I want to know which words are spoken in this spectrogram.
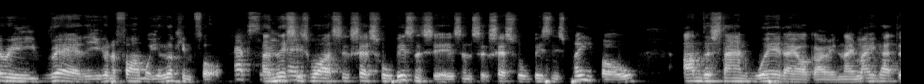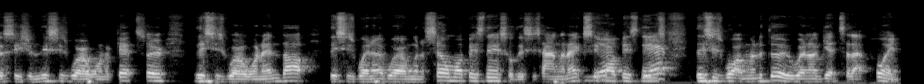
very rare that you're going to find what you're looking for. Absolutely. And this is why successful businesses and successful business people understand where they are going. They make that decision. This is where I want to get to. This is where I want to end up. This is when I, where I'm going to sell my business, or this is how I'm going to exit Yeah, my business. yeah. This is what I'm going to do when I get to that point.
